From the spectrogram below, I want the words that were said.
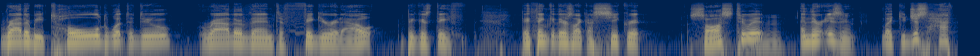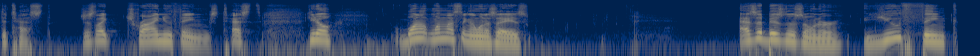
rather be told what to do rather than to figure it out because they they think there's like a secret sauce to it, Mhm. and there isn't. Like you just have to test, just like try new things, test. You know, one one last thing I want to say is, as a business owner, you think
